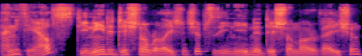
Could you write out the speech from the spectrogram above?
anything else? Do you need additional relationships? Do you need an additional motivation?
